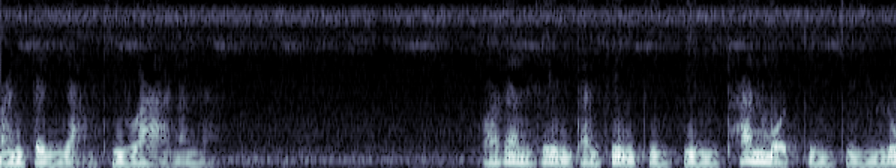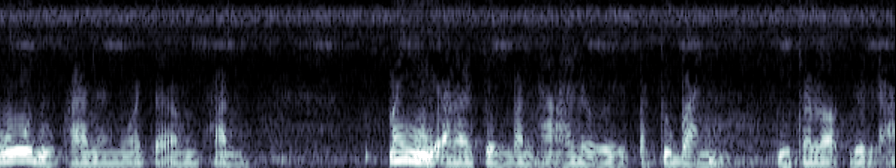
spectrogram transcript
มันเป็นอย่างที่ว่านั่นแหละเพราะท่านสิ้นท่านสิ้นจริง ๆ ท่านหมดจริง ๆ รู้อยู่ภายในหัวใจของท่าน ไม่มีอะไรเป็นปัญหาเลย ปัจจุบันอยู่ตลอดเวลา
